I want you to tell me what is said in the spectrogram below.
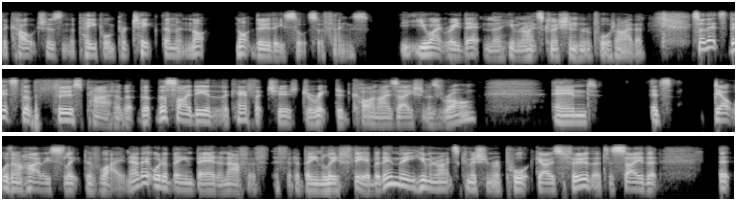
the cultures and the people and protect them and not not do these sorts of things. You won't read that in the Human Rights Commission report either. So that's that's the first part of it. That this idea that the Catholic Church directed colonization is wrong, and it's dealt with in a highly selective way. Now that would have been bad enough if, if it had been left there. But then the Human Rights Commission report goes further to say that it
